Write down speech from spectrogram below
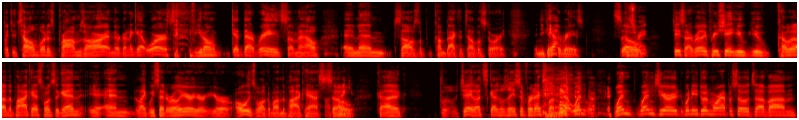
but you tell him what his problems are, and they're going to get worse if you don't get that raise somehow. And then solves the come back to tell the story, and you get Yeah. the raise. So. That's right. Jason, I really appreciate you you coming on the podcast once again. And like we said earlier, you're you're always welcome on the podcast. Oh, so, uh, Jay, let's schedule Jason for next month. When when when's your when are you doing more episodes of um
